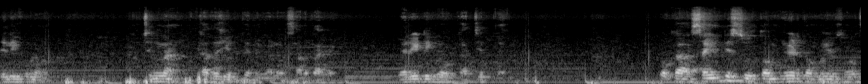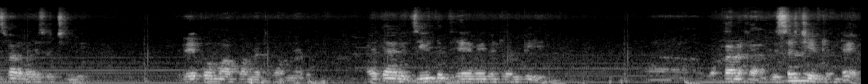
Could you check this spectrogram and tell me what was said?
తెలియకుండా చిన్న కథ చెప్తాను వాళ్ళకి సరదాగా. వెరైటీగా ఒక కథ చెప్తాను. ఒక సైంటిస్ట్ తొంభై ఏడు తొంభై ఐదు సంవత్సరాల వయసు వచ్చింది. రేపో మాపో అన్నట్టుగా ఉన్నాడు. అయితే ఆయన జీవిత ధ్యేయమైనటువంటి ఒకనొక రీసెర్చ్ ఏంటంటే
